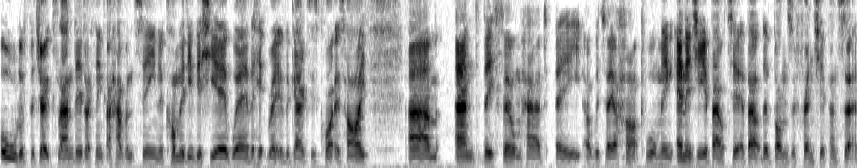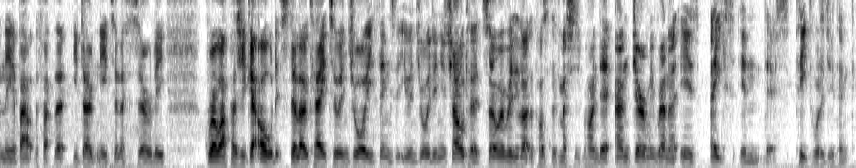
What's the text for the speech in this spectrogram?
all of the jokes landed. I think I haven't seen a comedy this year where the hit rate of the gags is quite as high. Um, and the film had a, I would say, a heartwarming energy about it, about the bonds of friendship, and certainly about the fact that you don't need to necessarily grow up as you get old, it's still okay to enjoy things that you enjoyed in your childhood. So I really like the positive message behind it. And Jeremy Renner is ace in this. Pete, what did you think?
